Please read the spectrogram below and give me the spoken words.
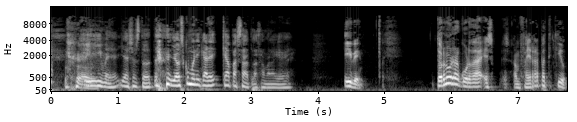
I bé, i això és tot. Jo us comunicaré què ha passat la setmana que ve. I bé, torno a recordar, és, em faig repetitiu,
